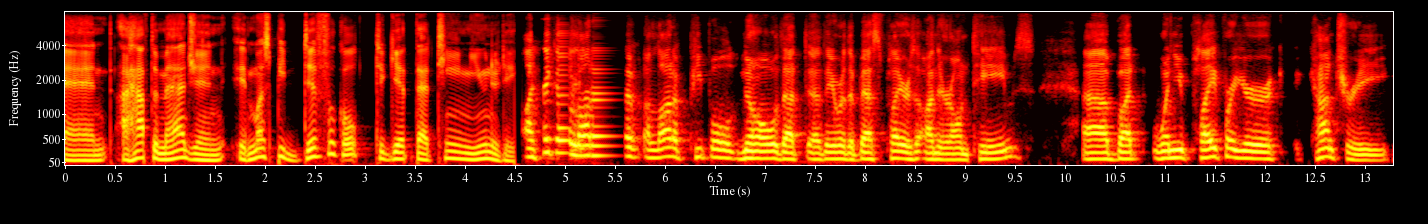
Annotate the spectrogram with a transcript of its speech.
And I have to imagine it must be difficult to get that team unity. I think a lot of a lot of people know that uh, they were the best players on their own teams, uh, but when you play for your country,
